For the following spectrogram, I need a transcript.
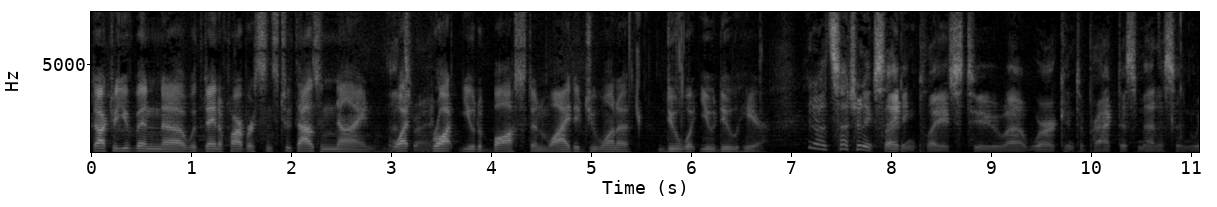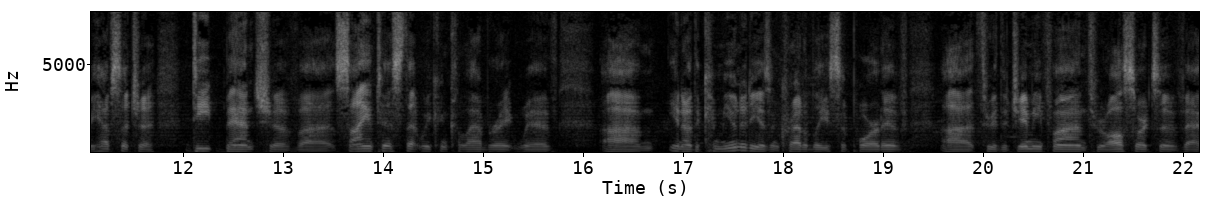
Doctor, you've been uh, with Dana Farber since 2009. what right. brought you to Boston? Why did you want to do what you do here? You know, it's such an exciting place to uh, work and to practice medicine. We have such a deep bench of uh, scientists that we can collaborate with. Um, you know, the community is incredibly supportive uh, through the Jimmy Fund, through all sorts of uh,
